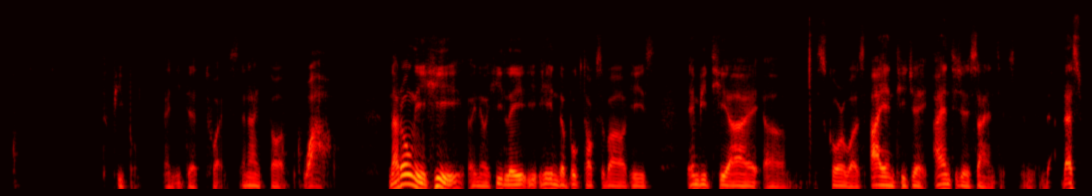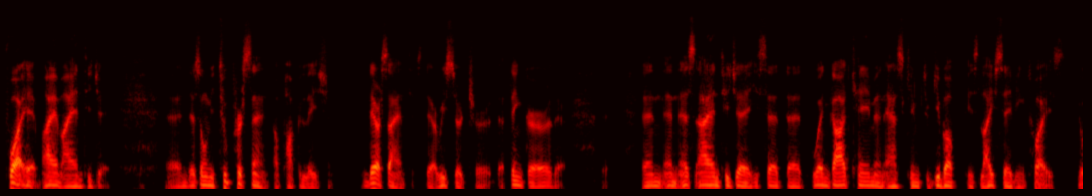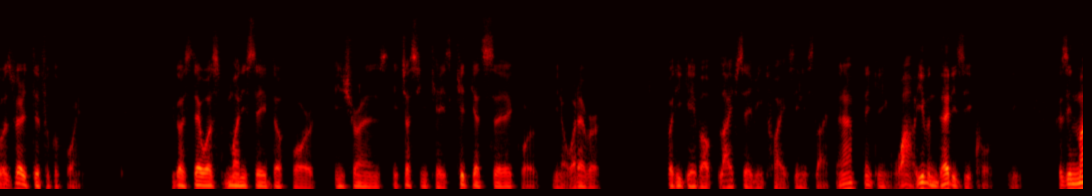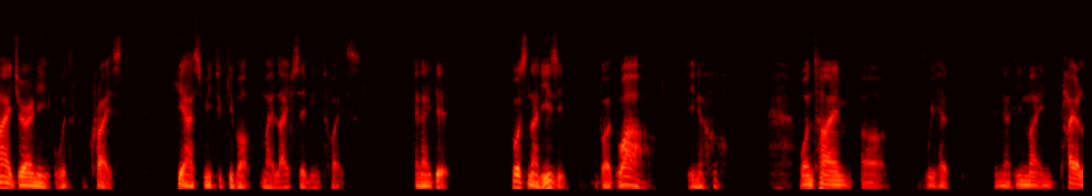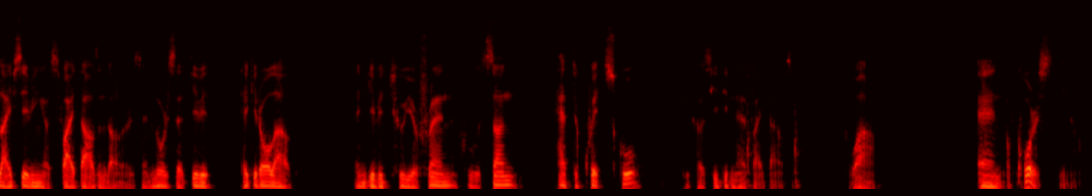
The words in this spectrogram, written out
to people, and he did twice. And I thought, wow. Not only he, you know, he lay he in the book talks about his MBTI um, score was INTJ, INTJ scientist, and that's who I am. I am INTJ, and there's only two percent of population. They're scientists, they're researcher, they're thinker, they're and, and as INTJ, he said that when God came and asked him to give up his life saving twice, it was very difficult for him because there was money saved up for insurance just in case kid gets sick or you know whatever. But he gave up life saving twice in his life, and I'm thinking, wow, even that is equally because in my journey with Christ, He asked me to give up my life saving twice, and I did. It was not easy, but wow, you know, one time uh, we had in, a, in my entire life saving us five thousand dollars, and Lord said, "Give it, take it all out, and give it to your friend whose son had to quit school because he didn't have five thousand. Wow! And of course, you know,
